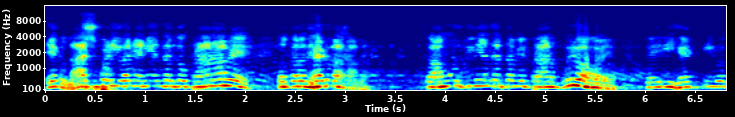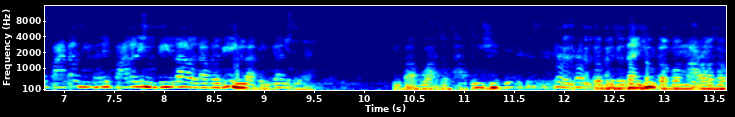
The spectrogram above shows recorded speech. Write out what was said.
એક લાશ પડી હોય એની અંદર જો પ્રાણ આવે, તો તરત હેડવા આવે. તો આ મૂર્તિની અંદર તમે પ્રાણ પૂર્યો હોય, તો એની હેડતી હોય, પાટણથી ખાલી પાલડી ઉધી લાવે, તો આપણે વીસ લાખ રૂપિયા આલી એ બાપુ આ તો થતું છે. તો કીધું તમે શું ગપો મારો છો?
